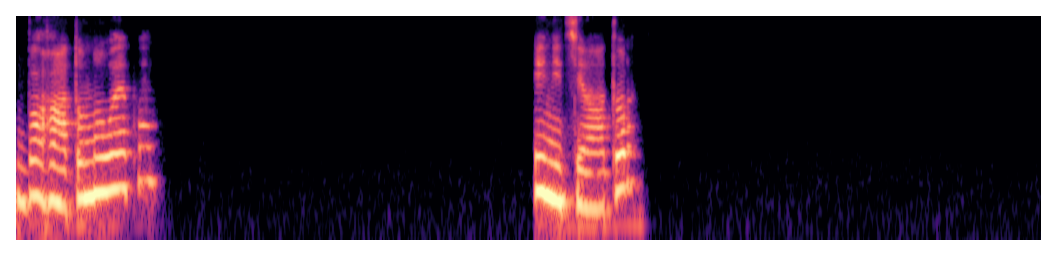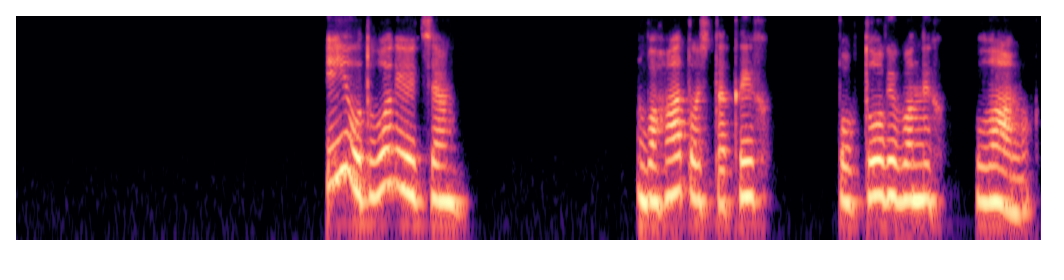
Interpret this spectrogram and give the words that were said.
Багато молекул. Ініціатор. І утворюється багато ось таких повторюваних ланок.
